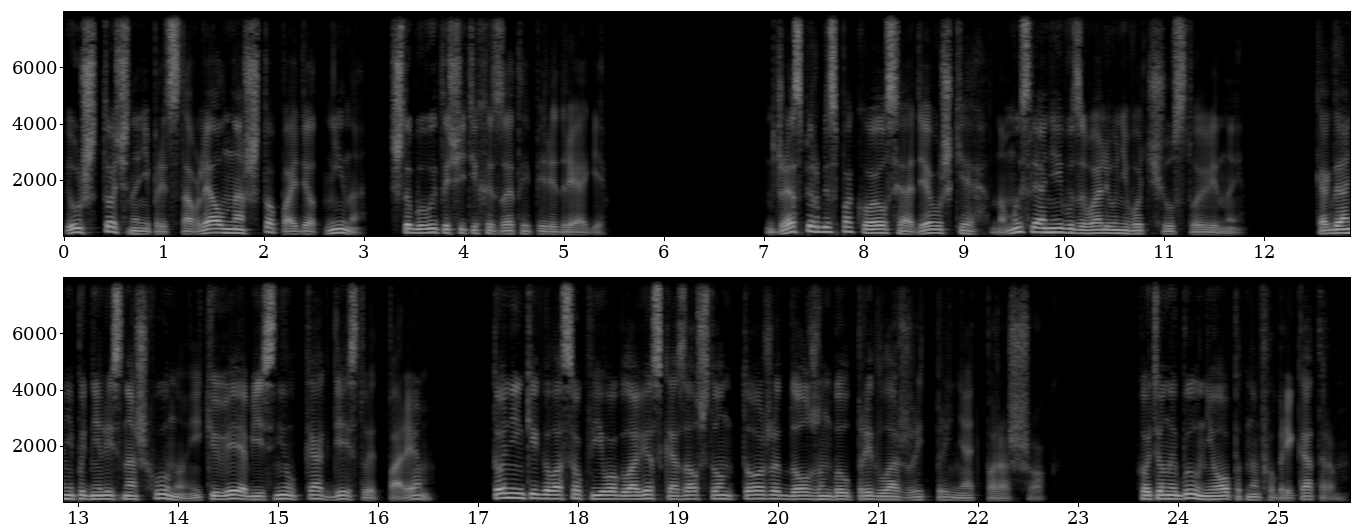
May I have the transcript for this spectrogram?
и уж точно не представлял, на что пойдет Нина, чтобы вытащить их из этой передряги. Джеспер беспокоился о девушке, но мысли о ней вызывали у него чувство вины. Когда они поднялись на шхуну, и Кювей объяснил, как действует парем, Тоненький голосок в его голове сказал, что он тоже должен был предложить принять порошок. Хоть он и был неопытным фабрикатором,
